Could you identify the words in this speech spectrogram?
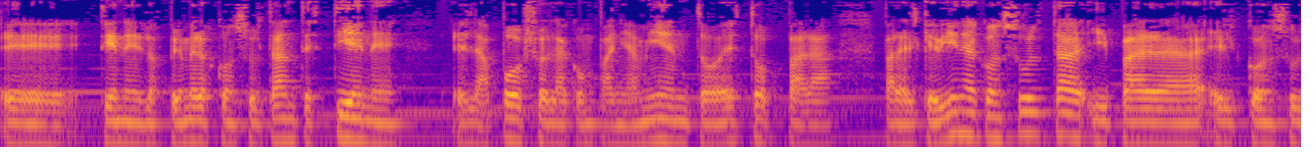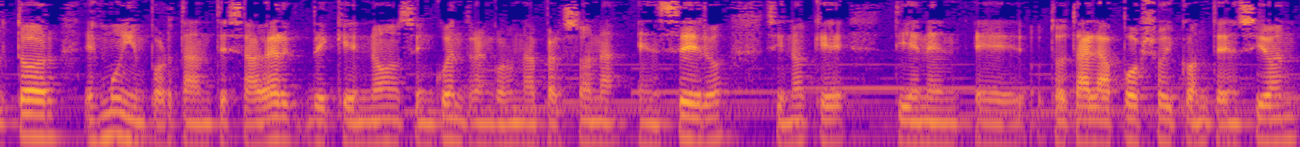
eh, tiene los primeros consultantes, tiene el apoyo, el acompañamiento, esto para, para el que viene a consulta y para el consultor es muy importante saber de que no se encuentran con una persona en cero, sino que tienen eh, total apoyo y contención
